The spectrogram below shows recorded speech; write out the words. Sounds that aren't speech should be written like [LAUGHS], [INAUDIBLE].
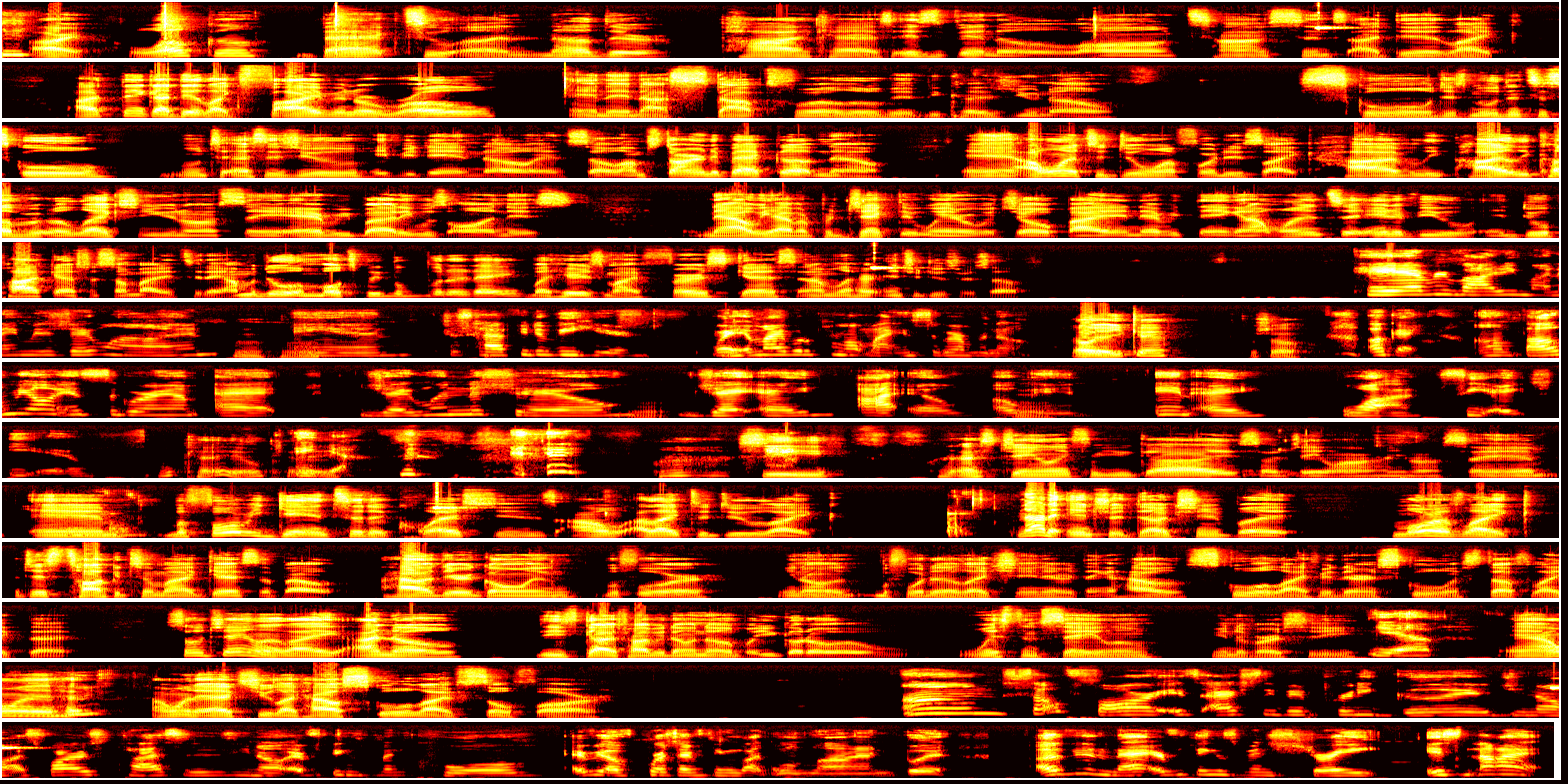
All right, welcome back to another podcast. It's been a long time since I did like, I think I did like five in a row, and then I stopped for a little bit because you know, school just moved into school, moved to SSU. If you didn't know, and so I'm starting to back up now. And I wanted to do one for this like highly highly covered election. You know what I'm saying? Everybody was on this now we have a projected winner with Joe Biden and everything. And I wanted to interview and do a podcast with somebody today. I'm gonna do with multiple people today, but here's my first guest, and I'm gonna let her introduce herself. Hey everybody, my name is Jaylon, mm-hmm. and just happy to be here. Wait, am I able to promote my Instagram or no? Oh yeah, you can for sure. Okay, um, follow me on Instagram at Jaylon Nichelle, mm. J A I L O N N A Y C H E L. Okay, okay. yeah. See, that's Jalen for you guys, or Jaylon, you know what I'm saying? And before we get into the questions, I I like to do like not an introduction, but more of like just talking to my guests about how they're going before you know before the election and everything, and how school life is there in school and stuff like that. So Jalen, like I know these guys probably don't know, but you go to Winston Salem University. Yep. And I want to mm-hmm. I want to ask you like how's school life so far? Um, so far it's actually been pretty good. You know, as far as classes, you know, everything's been cool. Every of course everything's like online, but other than that, everything's been straight. It's not,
